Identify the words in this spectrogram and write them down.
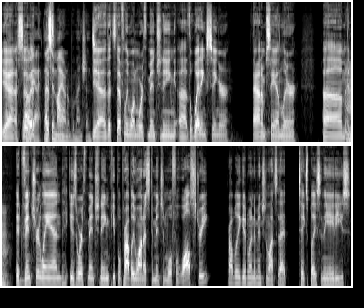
Yeah. So oh that- yeah, that's, in my honorable mentions. yeah, that's definitely one worth mentioning. Uh, the Wedding Singer, Adam Sandler. Um, Ad- Adventureland is worth mentioning. People probably want us to mention Wolf of Wall Street. Probably a good one to mention. Lots of that takes place in the 80s.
